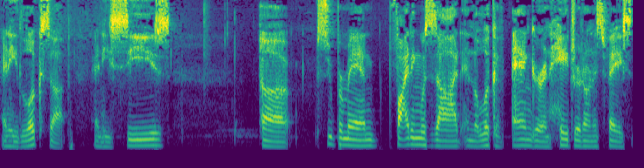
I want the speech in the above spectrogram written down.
and he looks up and he sees uh, Superman fighting with Zod and the look of anger and hatred on his face.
